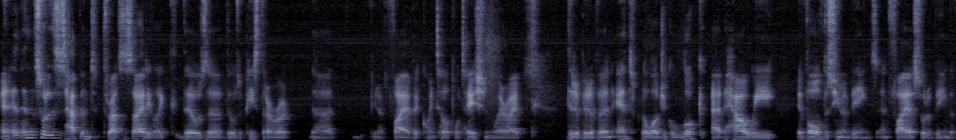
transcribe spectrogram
and, and and sort of this has happened throughout society like there was a there was a piece that i wrote uh, you know via bitcoin teleportation where i did a bit of an anthropological look at how we evolved as human beings and fire sort of being the,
